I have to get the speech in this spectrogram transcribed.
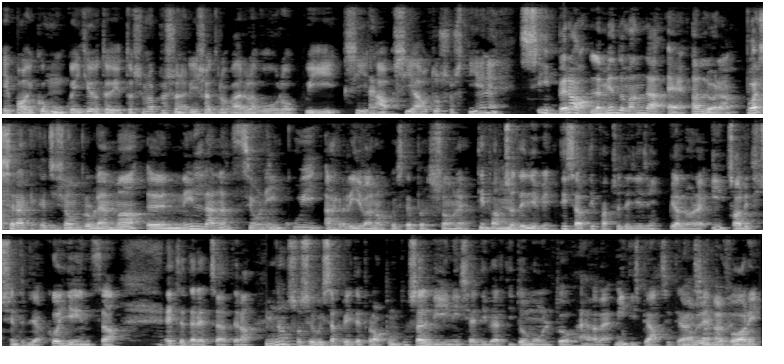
Eh. E poi comunque, io ti ho detto, se una persona riesce a trovare lavoro qui, si, Eh. a- si autosostiene. Sì, però la mia domanda è, allora, può essere anche che ci sia un problema eh, nella nazione in cui arrivano queste persone? Ti Mhm. faccio degli eventi, sa, ti faccio degli esempi. Allora, i soliti centri di accoglienza, eccetera, eccetera. Non so se voi sapete, però appunto Salvini si è divertito molto. Eh vabbè, mi dispiace tirare sempre vabbè. fuori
